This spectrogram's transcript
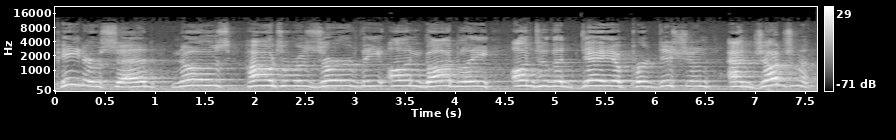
Peter said, knows how to reserve the ungodly unto the day of perdition and judgment.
